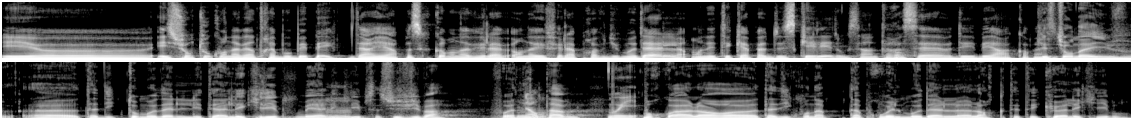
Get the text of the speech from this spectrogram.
et, euh, et surtout qu'on avait un très beau BP derrière, parce que comme on avait, la- on avait fait la preuve du modèle, on était capable de scaler, donc ça intéressait des BA quand même. Question naïve, t'as dit que ton modèle il était à l'équilibre, mais à Mm. l'équilibre ça suffit pas. Faut être Non. rentable. Oui, Pourquoi alors euh, t'as dit qu'on a t'as prouvé le modèle alors que t'étais que à l'équilibre?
